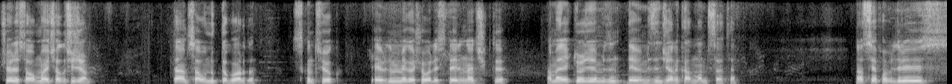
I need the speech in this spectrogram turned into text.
Şöyle savunmaya çalışacağım. Tamam savunduk da bu arada. Sıkıntı yok. Evrim Mega Şövalyesi de elinden çıktı. Ama elektrocemimizin devimizin canı kalmamış zaten. Nasıl yapabiliriz?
